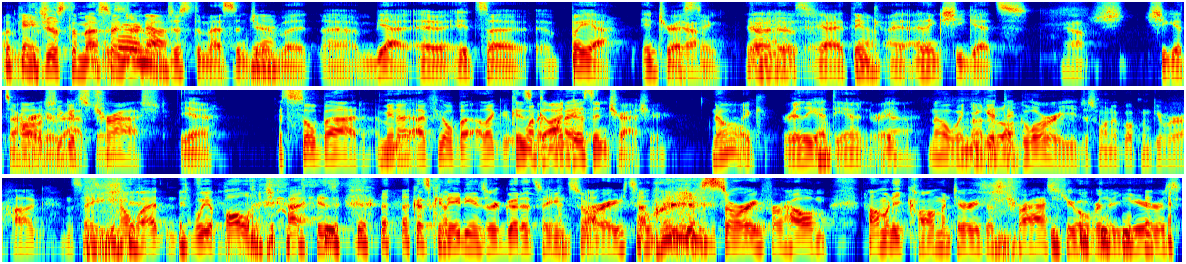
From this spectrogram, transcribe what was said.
Okay. He's just the messenger. enough. I'm just a messenger, Yeah. but um, yeah, uh, it's a. but yeah, interesting. Yeah. Yeah, it is. Yeah, I think I, I think she gets. Yeah. She, she gets a harder. Oh, harder. she gets rap trashed. Yeah, It's so bad. I mean, I, I feel bad. Like because God I- doesn't trash her. No, Like really at the end, right? Yeah, no. When you get to glory, you just want to go up and give her a hug and say, "You know what? we apologize," because Canadians are good at saying sorry. So we're just sorry for how how many commentaries have trashed you over the years.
